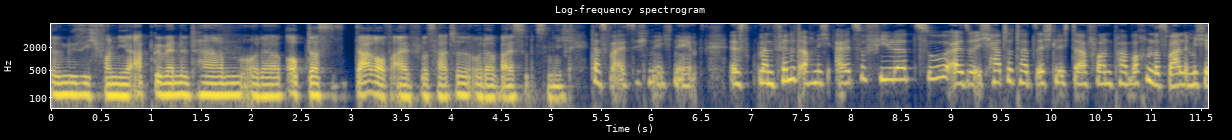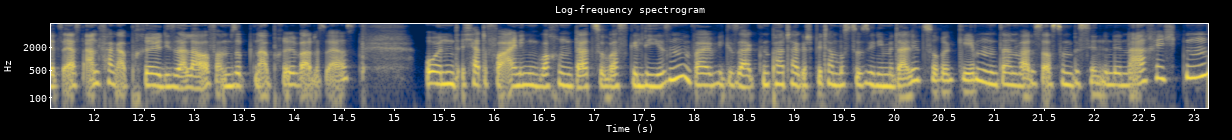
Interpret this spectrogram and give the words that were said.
irgendwie sich von ihr abgewendet haben oder ob das darauf Einfluss hatte oder weißt du das nicht? Das weiß ich nicht, nee. Es, man findet auch nicht allzu viel dazu. Also ich hatte tatsächlich da vor ein paar Wochen, das war nämlich jetzt erst Anfang April dieser Lauf, am 7. April war das erst. Und ich hatte vor einigen Wochen dazu was gelesen, weil, wie gesagt, ein paar Tage später musste sie die Medaille zurückgeben. Und dann war das auch so ein bisschen in den Nachrichten.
